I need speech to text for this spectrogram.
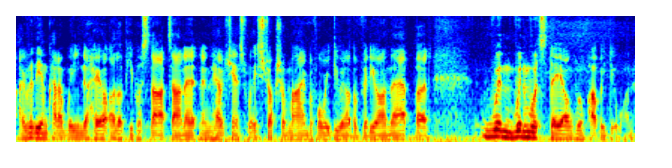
I really am kind of waiting to hear other people's thoughts on it and have a chance to really structure mine before we do another video on that. But when when it's there, we'll probably do one.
